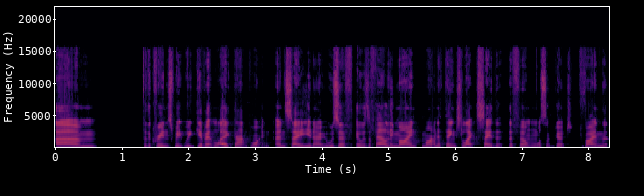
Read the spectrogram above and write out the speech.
Um, for the credence, we, we give it like that point and say, you know, it was a it was a fairly min- minor thing to like say that the film wasn't good, providing that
